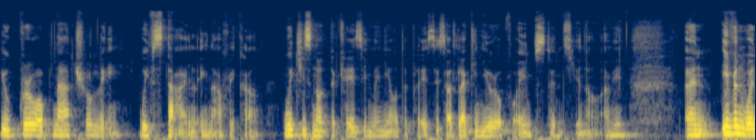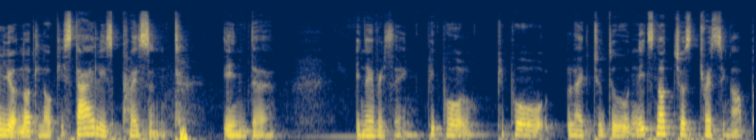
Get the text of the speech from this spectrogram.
you grow up naturally with style in Africa, which is not the case in many other places, like in Europe, for instance, you know, I mean, and even when you're not lucky, style is present in the, in everything. People, people like to do, it's not just dressing up,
